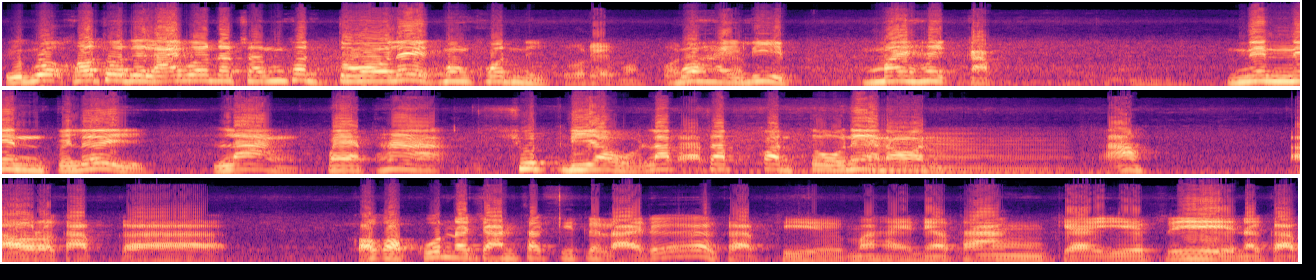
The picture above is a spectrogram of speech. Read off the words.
หรือว่าขอโทษในหลายๆว่าอักษรมงคลตัวเลขมงคลนี่ตัวเลขมงคลว่าให้รีบไม่ให้กลับ เน้นๆไปเลยล่างแปดห้าชุดเดียว รับทรัพย์ก้อนโตแน่นอนมเอาเอาละครับก็ ขอขอบคุณอาจารย์ศักดิ์สิทธิ์หลาย ๆเด้อครับ ที่มาให้แนวทางแกเอฟซีนะครับ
